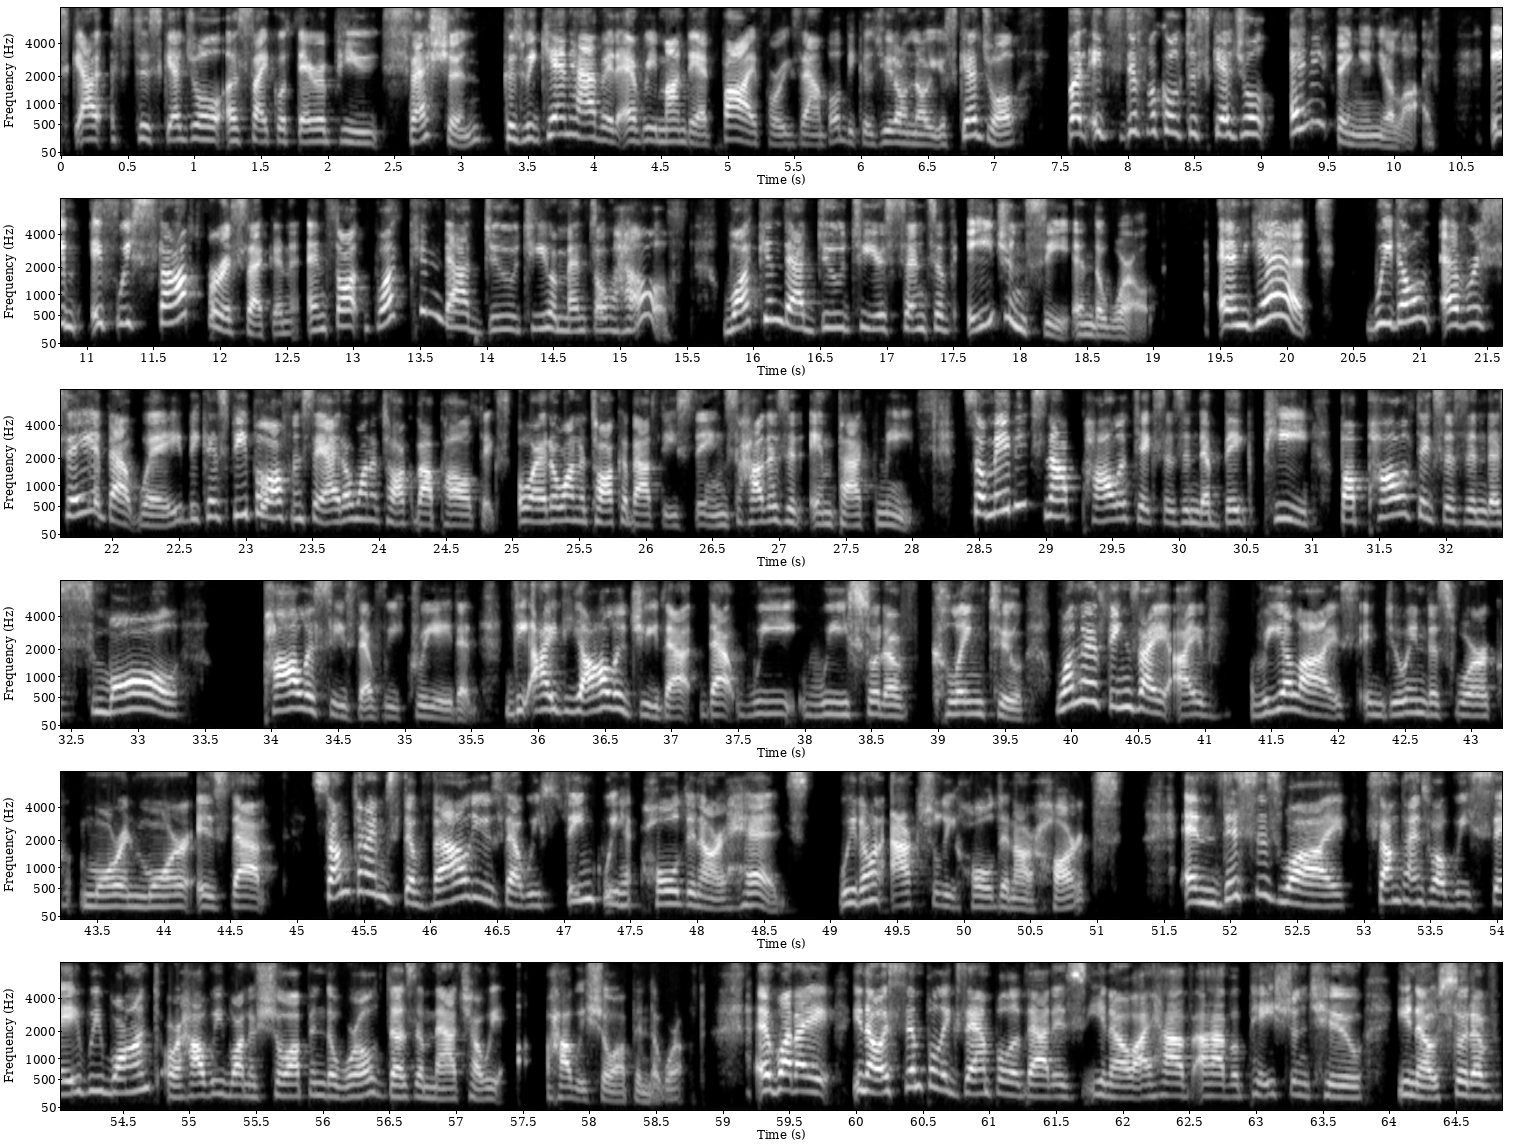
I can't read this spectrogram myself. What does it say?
to schedule a psychotherapy session because we can't have it every monday at five for example because you don't know your schedule but it's difficult to schedule anything in your life. If, if we stopped for a second and thought, what can that do to your mental health? What can that do to your sense of agency in the world? And yet, we don't ever say it that way because people often say, I don't want to talk about politics or I don't want to talk about these things. How does it impact me? So maybe it's not politics as in the big P, but politics as in the small policies that we created the ideology that that we we sort of cling to one of the things i i've realized in doing this work more and more is that sometimes the values that we think we hold in our heads we don't actually hold in our hearts. And this is why sometimes what we say we want or how we want to show up in the world doesn't match how we how we show up in the world. And what I, you know, a simple example of that is, you know, I have I have a patient who, you know, sort of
